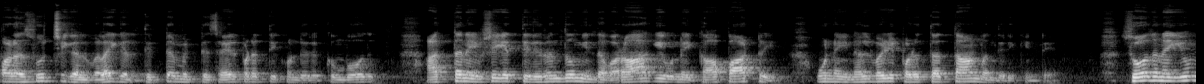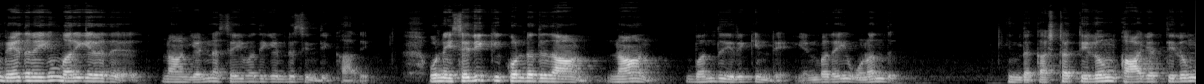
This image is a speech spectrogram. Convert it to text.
பல சூழ்ச்சிகள் விலைகள் திட்டமிட்டு செயல்படுத்தி கொண்டிருக்கும் போது அத்தனை விஷயத்திலிருந்தும் இந்த வராகி உன்னை காப்பாற்றி உன்னை நல்வழிப்படுத்தத்தான் வந்திருக்கின்றேன். சோதனையும் வேதனையும் வருகிறது. நான் என்ன செய்வது என்று சிந்திக்காதே. உன்னை செதுக்கி கொண்டதுதான் நான் வந்து இருக்கின்றேன் என்பதை உணர்ந்து இந்த கஷ்டத்திலும் காயத்திலும்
